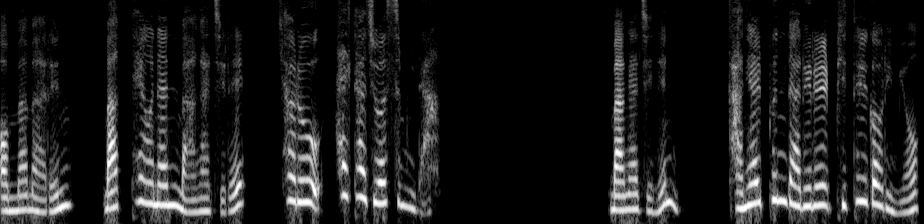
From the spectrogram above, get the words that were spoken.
엄마 말은 막 태어난 망아지를 혀로 핥아주었습니다. 망아지는 가냘픈 다리를 비틀거리며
